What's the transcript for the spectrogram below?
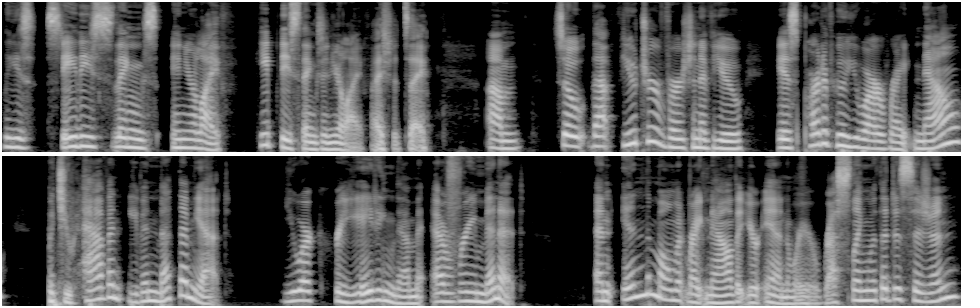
Please stay these things in your life. Keep these things in your life, I should say. Um, so that future version of you is part of who you are right now, but you haven't even met them yet. You are creating them every minute. And in the moment right now that you're in, where you're wrestling with a decision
